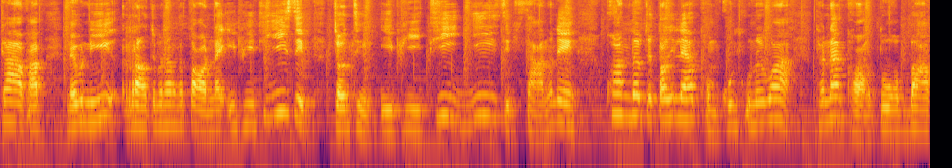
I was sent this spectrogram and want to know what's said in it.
19 ครับ ในวันนี้เราจะมาทำกันต่อใน EP ที่ 20 จนถึง EP ที่ 23 นั่นเอง ความเดิมจากตอนที่แล้วผมคุ้นๆไว้ว่าทางด้านของตัวบาว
